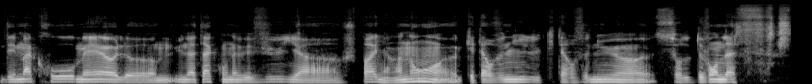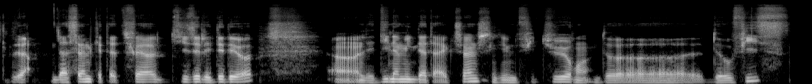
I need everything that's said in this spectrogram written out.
des macros, mais euh, une attaque qu'on avait vue il y a, je sais pas, il y a un an, euh, qui était revenue, qui était revenu euh, sur le devant de la, scène, qui était de faire utiliser les DDE, les Dynamic Data Exchange, c'est une feature de, de Office.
